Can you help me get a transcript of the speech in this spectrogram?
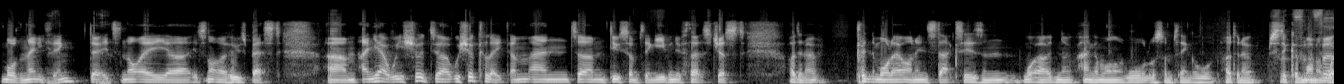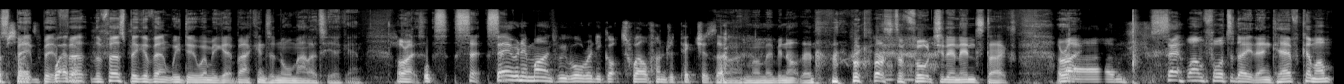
more than anything. That It's not a. Uh, it's not a who's best. Um, and yeah, we should. Uh, we should collate them and um, do something, even if that's just. I don't know. Print them all out on Instaxes and well, I don't know, hang them on a wall or something, or I don't know, stick them For on the a website, big- whatever. the first big event we do when we get back into normality again. All right, set, set, Bearing in mind, we've already got 1,200 pictures, though. Oh, well, maybe not then. we cost a fortune in Instax. All right, Um, set one for today then, Kev. Come on,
